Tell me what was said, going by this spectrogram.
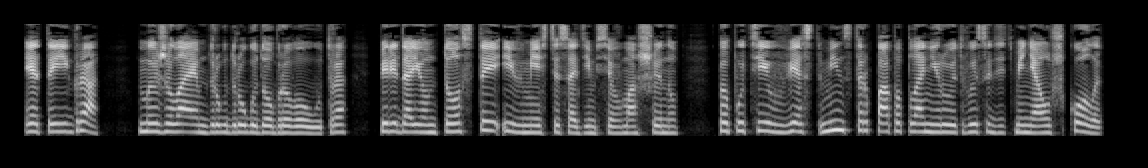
Это игра. Мы желаем друг другу доброго утра, передаем тосты и вместе садимся в машину. По пути в Вестминстер папа планирует высадить меня у школы.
